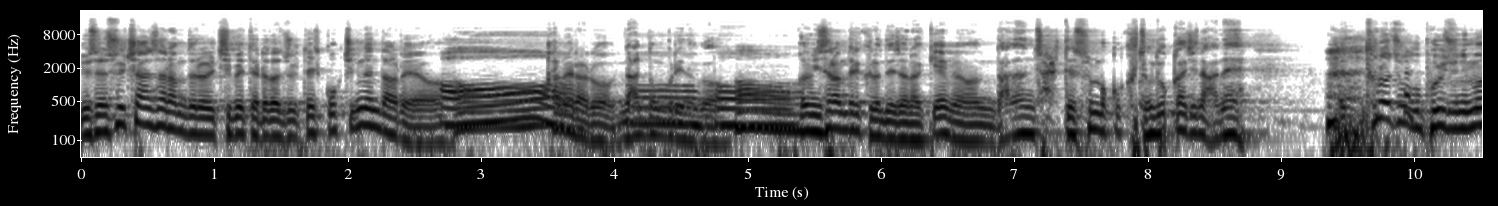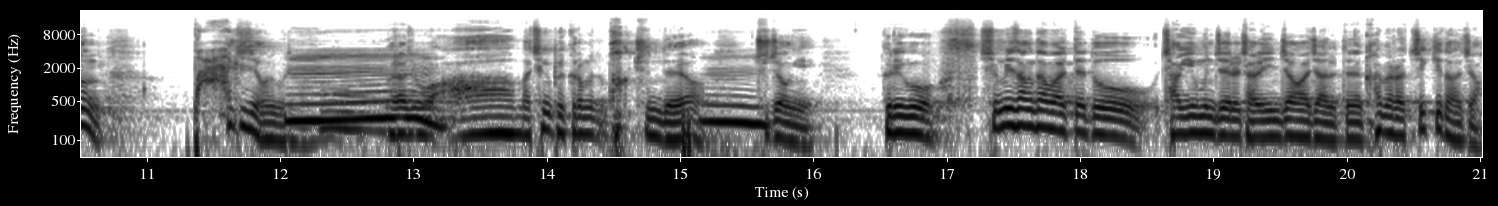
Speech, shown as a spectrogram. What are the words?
요새 술 취한 사람들을 집에 데려다 줄 때 꼭 찍는다 그래요. 어. 카메라로 난동 부리는 거. 그럼 이 사람들이 그런 데잖아 깨면 나는 절대 술 먹고 그 정도까지는 안 해. 틀어주고 보여주니면 빨개져 얼굴이. 그래가지고 아막 창피해 그러면 확 준대요 주정이. 그리고 심리 상담할 때도 자기 문제를 잘 인정하지 않을 때는 카메라 찍기도 하죠.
